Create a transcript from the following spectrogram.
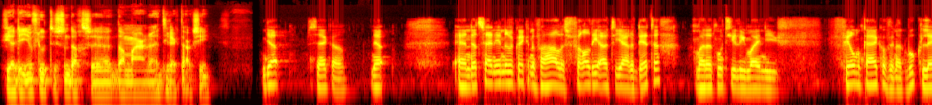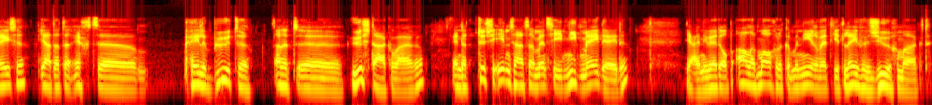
via die invloed, dus dan dachten ze dan maar uh, directe actie. Ja, zeker. Ja. En dat zijn indrukwekkende verhalen, vooral die uit de jaren 30. Maar dat moeten jullie maar in die film kijken of in dat boek lezen. Ja, dat er echt hele buurten aan het huurstaken waren. En daartussenin zaten er mensen die niet meededen. Ja, en die werden op alle mogelijke manieren werd die het leven zuur gemaakt.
